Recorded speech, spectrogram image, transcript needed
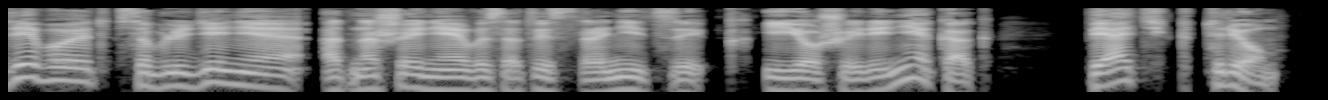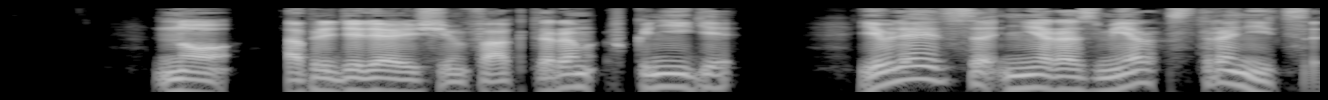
требует соблюдения отношения высоты страницы к ее ширине как 5 к 3. Но определяющим фактором в книге является не размер страницы,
